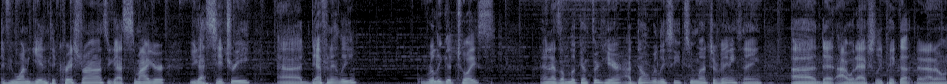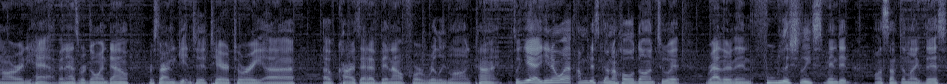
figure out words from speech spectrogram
if you want to get into Crystron, you got Smiger, you got Citree, uh, definitely really good choice. And as I'm looking through here, I don't really see too much of anything uh, that I would actually pick up that I don't already have. And as we're going down, we're starting to get into the territory uh, of cards that have been out for a really long time. So yeah, you know what? I'm just gonna hold on to it rather than foolishly spend it on something like this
